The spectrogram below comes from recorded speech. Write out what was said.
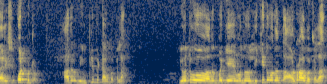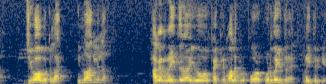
ಡೈರೆಕ್ಷನ್ ಕೊಟ್ಬಿಟ್ರು. ಆದರೆ ಅದು ಇಂಪ್ಲಿಮೆಂಟ್ ಆಗಬೇಕಲ್ಲ. ಇವತ್ತು ಅದ್ರ ಬಗ್ಗೆ ಒಂದು ಲಿಖಿತವಾದಂಥ ಆರ್ಡರ್ ಆಗಬೇಕಲ್ಲ ಜೀವ ಆಗಬೇಕಲ್ಲ, ಇನ್ನೂ ಆಗಲಿಲ್ಲ. ಹಾಗಾದ್ರೆ ರೈತ ಇದು ಫ್ಯಾಕ್ಟ್ರಿ ಮಾಲಕರು ಕೊಡದೇ ಇದ್ದರೆ ರೈತರಿಗೆ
